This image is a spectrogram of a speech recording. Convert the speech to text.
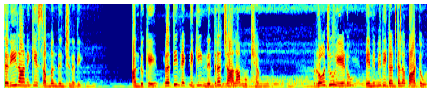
శరీరానికి సంబంధించినది. అందుకే ప్రతి వ్యక్తికి నిద్ర చాలా ముఖ్యం. రోజు ఏడు ఎనిమిది గంటల పాటు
